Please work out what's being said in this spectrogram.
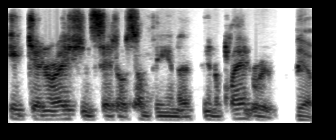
heat generation set or something in a in a plant room. Yeah.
